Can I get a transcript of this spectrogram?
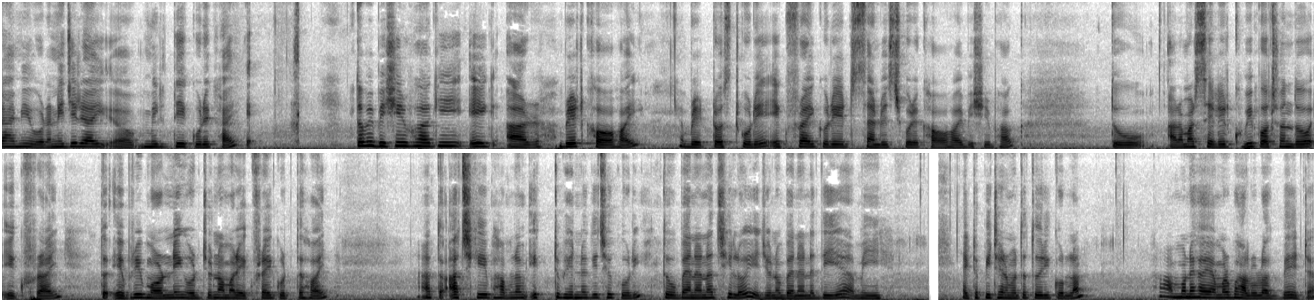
টাইমে ওরা নিজেরাই মিল্ক দিয়ে করে খায়। তবে বেশিরভাগই এগ আর ব্রেড খাওয়া হয়। ব্রেড টোস্ট করে এগ ফ্রাই করে স্যান্ডউইচ করে খাওয়া হয় বেশিরভাগ। তো, আর আমার ছেলের খুবই পছন্দ এগ ফ্রাই তো এভরি মর্নিং ওর জন্য আমার এগ ফ্রাই করতে হয়। আর তো আজকে ভাবলাম একটু ভিন্ন কিছু করি। তো ব্যানানা ছিল, এই জন্য ব্যানানা দিয়ে আমি একটা পিঠার মতো তৈরি করলাম। মনে হয় আমার ভালো লাগবে এটা।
